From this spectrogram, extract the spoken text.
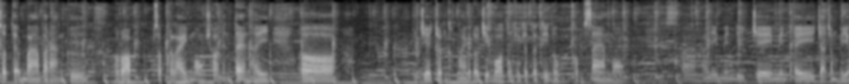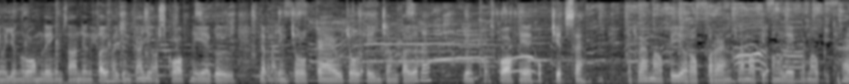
សុទ្ធតែបាបារាំងគឺរាប់សពកន្លែងហ្មងច្រើនមែនតើហើយអឺប្រជាជនខ្មែរក៏ដូចជាបរទេសចូលចិត្តទៅទីនោះកំសាន្តហ្មង ហើយនេះមាន DJ មានអីចាក់ចម្រៀងឲ្យយើងរាំលេងកំសាន្តយើងទៅហើយជួនកាលយើងអត់ស្គាល់គ្នាគឺលក្ខណៈយើងចូលកែវចូលអីអញ្ចឹងទៅណាយើងស្គាល់គ្នាគ្រប់ជាតិសាសន៍តែខ្លះមកពីអឺរ៉ុបបារាំងខ្លះមកពីអង់គ្លេសខ្លះមកពីថៃ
